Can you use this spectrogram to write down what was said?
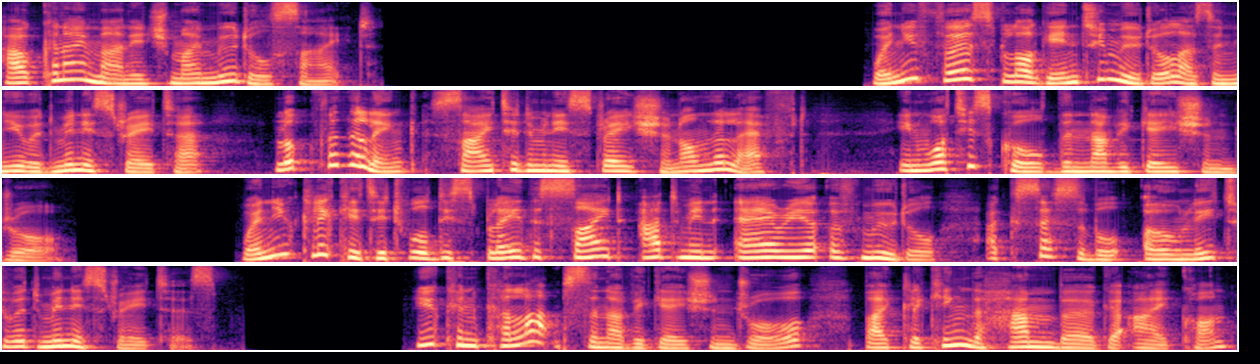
How can I manage my Moodle site? When you first log into Moodle as a new administrator, look for the link Site Administration on the left in what is called the navigation drawer. When you click it, it will display the Site Admin area of Moodle accessible only to administrators. You can collapse the navigation drawer by clicking the hamburger icon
